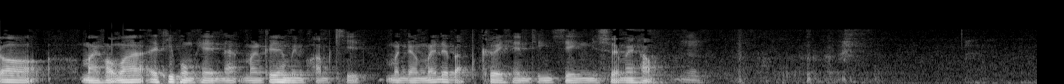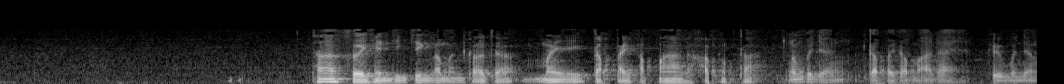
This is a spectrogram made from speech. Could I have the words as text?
ก็หมายความว่า ไอ้ที่ผมเห็นนะมันก็ยังเป็นความคิด มันยังไม่ได้แบบเคยเห็นจริง ๆ ใช่ไหมครับถ้าเคยเห็นจริง ๆ แล้วมันก็จะไม่กลับไปกลับมาแล้วครับหลวงตา มันก็ยังกลับไปกลับมาได้ คือมันยัง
